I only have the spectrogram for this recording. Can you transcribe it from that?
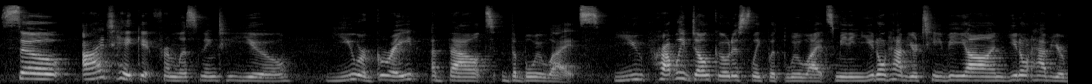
so i take it from listening to you you are great about the blue lights. You probably don't go to sleep with blue lights, meaning you don't have your TV on, you don't have your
